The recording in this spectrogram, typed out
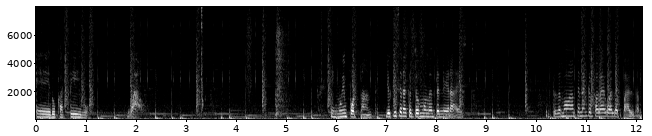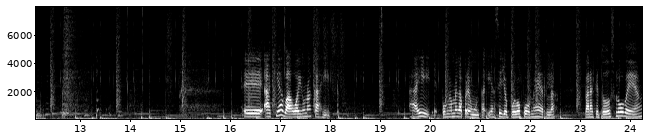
eh, educativo. Wow. Y muy importante. Yo quisiera que todo el mundo entendiera esto. Ustedes me van a tener que pagar igual de espalda. Eh, aquí abajo hay una cajita. Ahí póngame la pregunta y así yo puedo ponerla para que todos lo vean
